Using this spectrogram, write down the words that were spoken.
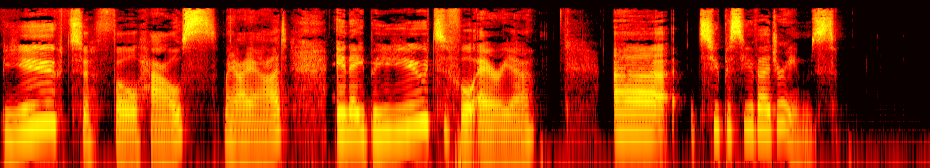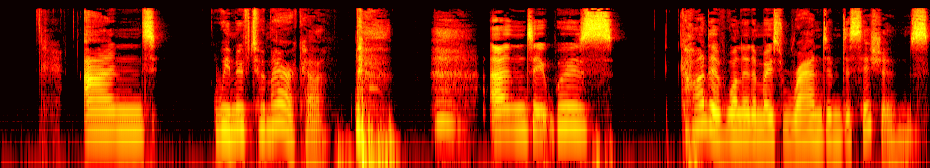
beautiful house, may I add, in a beautiful area uh, to pursue their dreams. And we moved to America. and it was kind of one of the most random decisions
